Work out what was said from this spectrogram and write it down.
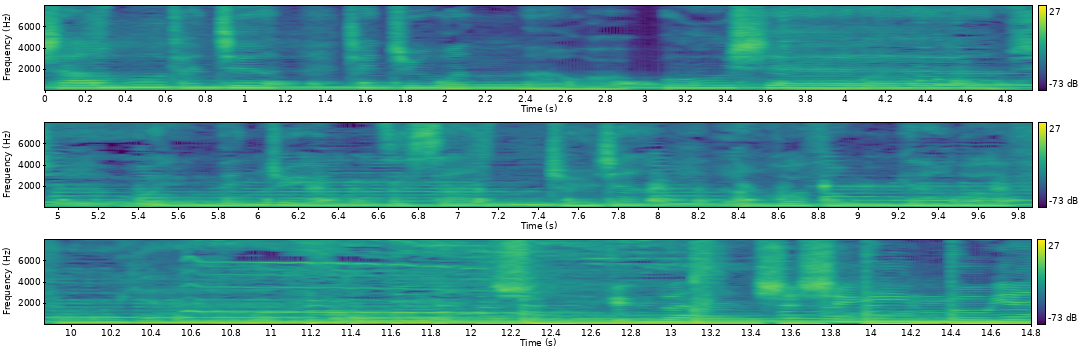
笑谈间，千军万马我无邪。为念君子三尺剑，浪火烽烟我敷衍。生于乱世心不言，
